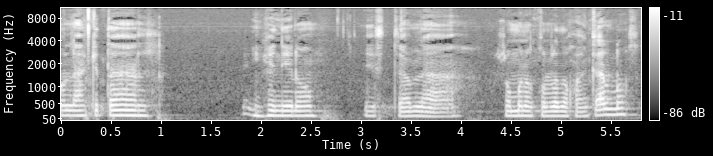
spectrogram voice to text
Hola, ¿qué tal, ingeniero? Este habla Romano Conrado Juan Carlos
